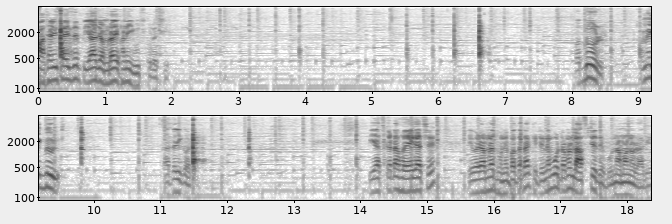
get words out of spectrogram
মাঝারি সাইজের পেঁয়াজ আমরা এখানে ইউজ করেছি। কদ্দূর অনেক দূর তাড়াতাড়ি কর। পেঁয়াজ কাটা হয়ে গেছে। এবারে আমরা ধনে পাতাটা কেটে নেব ওটা আমরা লাস্টে দেবো নামানোর আগে।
